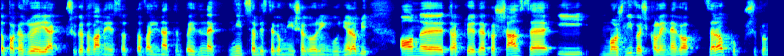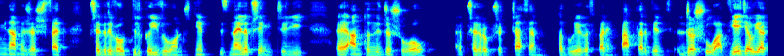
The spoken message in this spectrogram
To pokazuje, jak przygotowany jest Otto Walin na ten pojedynek. Nic sobie z tego mniejszego ringu nie robi. On e, traktuje to jako szansę i możliwość kolejnego zarobku. Przypominamy, że Szwed przegrywał tylko i wyłącznie z najlepszymi, czyli e, Antony Joshua e, przegrał przed czasem, to był jego sparring partner, więc Joshua wiedział, jak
